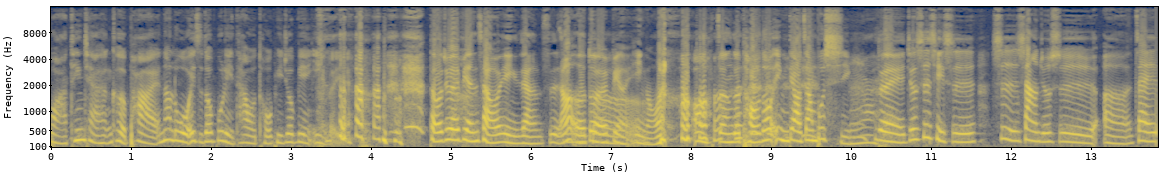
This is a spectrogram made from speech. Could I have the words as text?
哇，听起来很可怕哎！那如果我一直都不理他，我头皮就变硬了耶，头就会变超硬这样子，然后耳朵也会变很硬哦，哦，整个头都硬掉，这样不行啊。对，就是其实事实上就是呃，在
